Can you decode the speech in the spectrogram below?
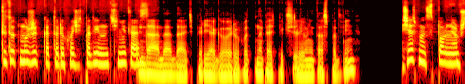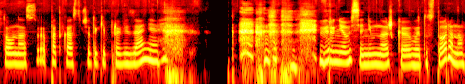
Ты тот мужик, который хочет подвинуть унитаз. Да, да, да. Теперь я говорю, вот на 5 пикселей унитаз подвинь. Сейчас мы вспомним, что у нас подкаст все-таки про вязание. Вернемся немножко в эту сторону.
